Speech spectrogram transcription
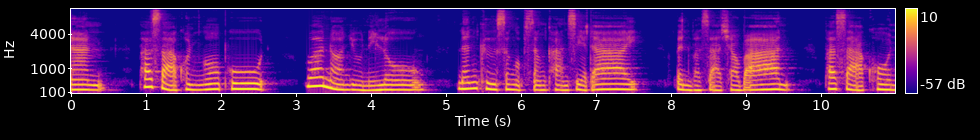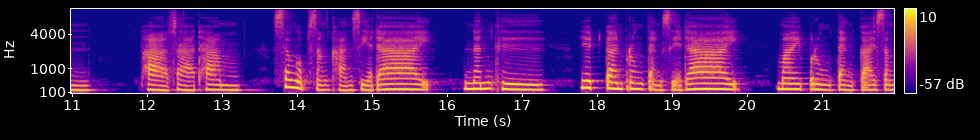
นั่น ภาษาคนโง่พูด ว่านอนอยู่ในโลงนั่นคือสงบสังขารเสียได้ เป็นภาษาชาวบ้าน ภาษาคน ภาษาธรรม สงบสังขารเสียได้ นั่นคือ หยุดการปรุงแต่งเสียได้ ไม่ปรุงแต่งกายสัง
